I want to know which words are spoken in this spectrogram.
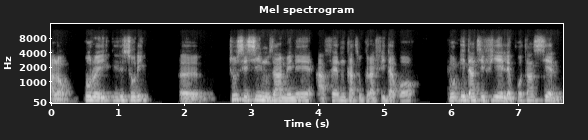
Alors, pour l'historique, euh, tout ceci nous a amené à faire une cartographie d'abord pour identifier les potentiels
